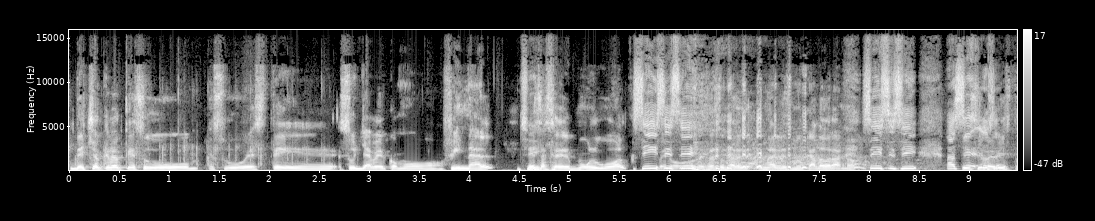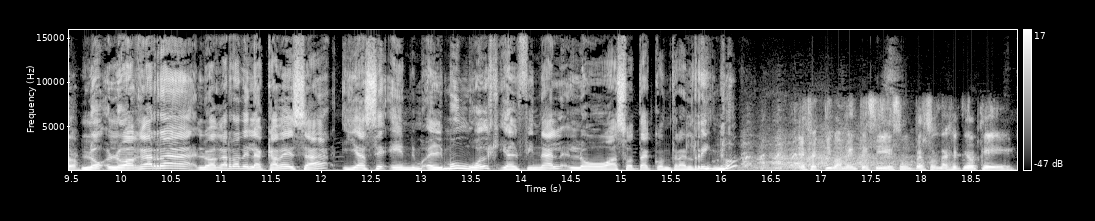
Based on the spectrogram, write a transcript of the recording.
De hecho, creo que su, su, este, su llave como final es hacer moonwalk. Sí, sí, sí. Es una, una, desnucadora, ¿no? Sí, sí, sí. Hace, sí, sí lo he visto. Lo, lo, agarra, lo agarra de la cabeza y hace en el moonwalk y al final lo azota contra el ring, ¿no? Efectivamente, sí, es un personaje, creo que,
